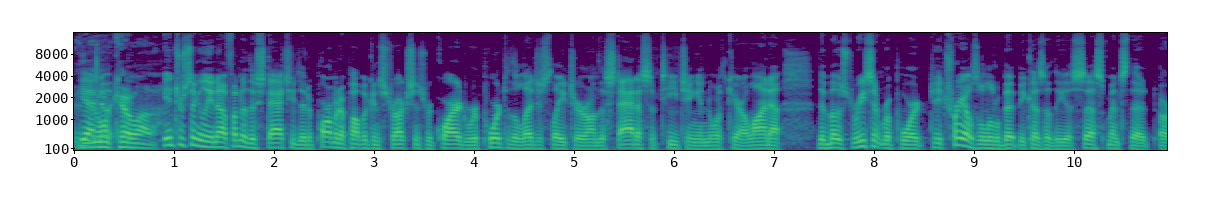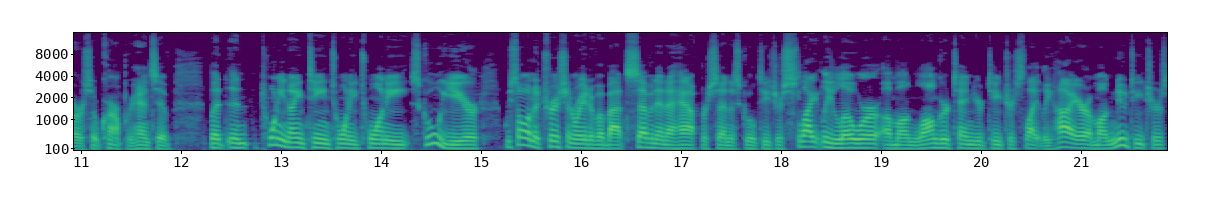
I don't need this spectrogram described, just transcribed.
in yeah, North no, Carolina. Interestingly enough, under the statute, the Department of Public Instruction is required to report to the legislature on the status of teaching in North Carolina. The most recent report, it trails a little bit because of the assessments that are so comprehensive. But in 2019 2020 school year, we saw an attrition rate of about 7.5% of school teachers, slightly lower among longer tenured teachers, slightly higher among new teachers,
